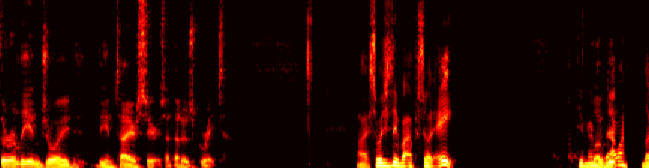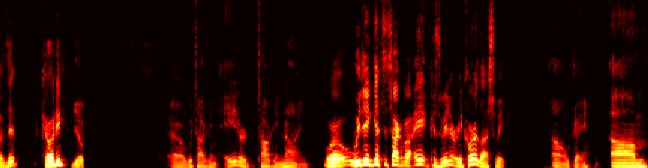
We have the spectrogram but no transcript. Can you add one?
thoroughly enjoyed the entire series. I thought it was great. All right. So, what do you think about episode eight? Do you remember Loved that it. one? Loved it, Cody. Yep. Uh, are we talking eight or talking nine? Well, we didn't get to talk about eight because we didn't record last week. Oh, okay. Um,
